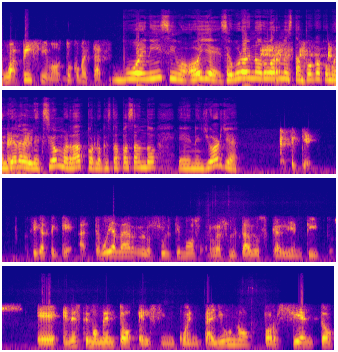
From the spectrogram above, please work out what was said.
guapísimo. ¿Tú cómo estás? Buenísimo. Oye, seguro hoy no duermes tampoco como el día de la elección, ¿verdad? Por lo que está pasando en Georgia. Fíjate que, fíjate que ah, te voy a dar los últimos resultados calientitos. Eh, en este momento, el 51%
